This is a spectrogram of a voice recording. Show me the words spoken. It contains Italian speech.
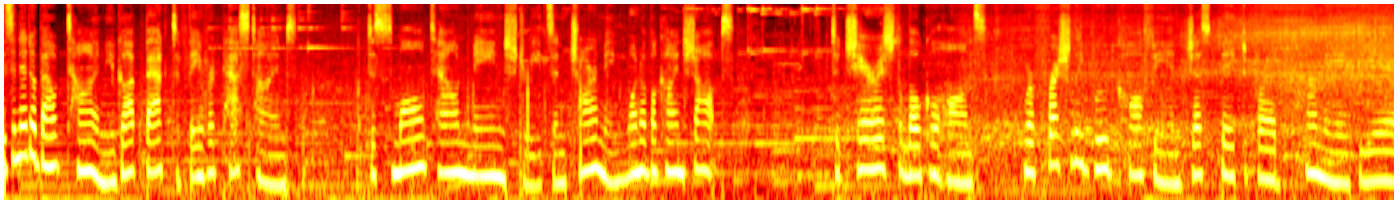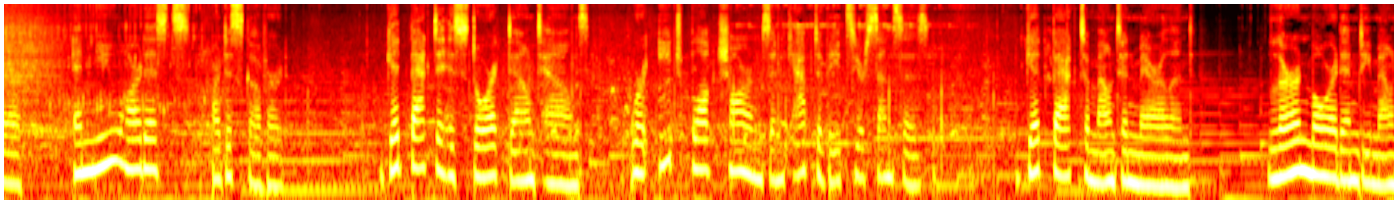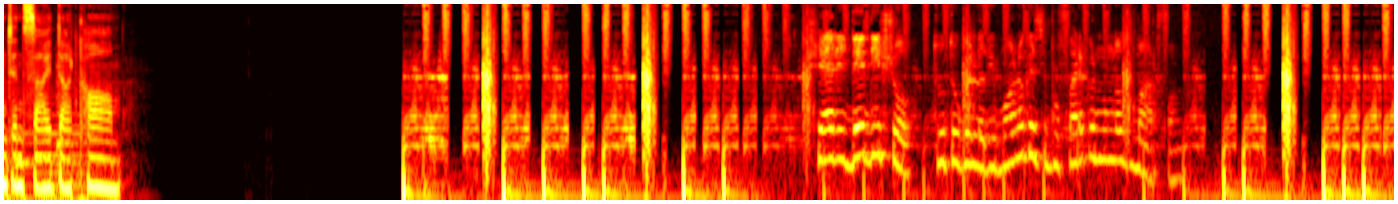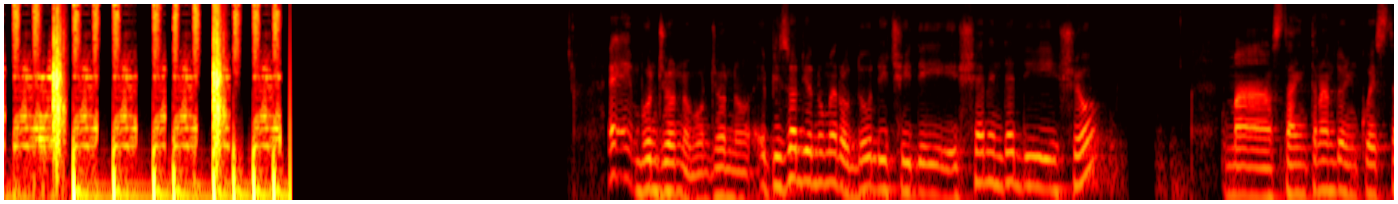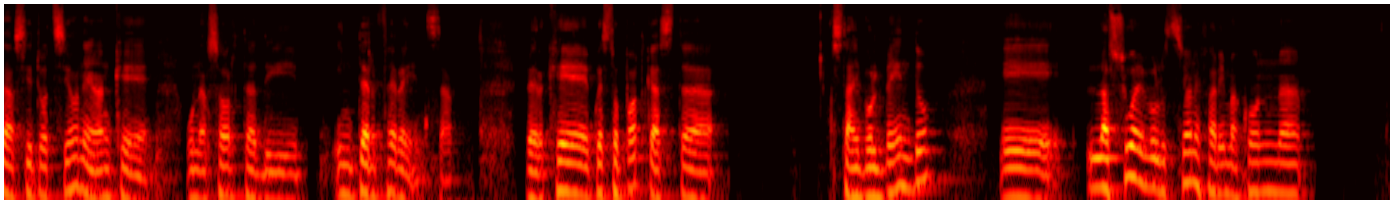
Isn't it about time you got back to favorite pastimes? To small town main streets and charming one of a kind shops? To cherished local haunts where freshly brewed coffee and just baked bread permeate the air and new artists are discovered? Get back to historic downtowns where each block charms and captivates your senses. Get back to Mountain Maryland. Learn more at mdmountainside.com. Sherry Daddy Show, tutto quello di buono che si può fare con uno smartphone. Eh, buongiorno, buongiorno. Episodio numero 12 di Sharing Daddy Show, ma sta entrando in questa situazione anche una sorta di interferenza, perché questo podcast eh, sta evolvendo e la sua evoluzione fa rima con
